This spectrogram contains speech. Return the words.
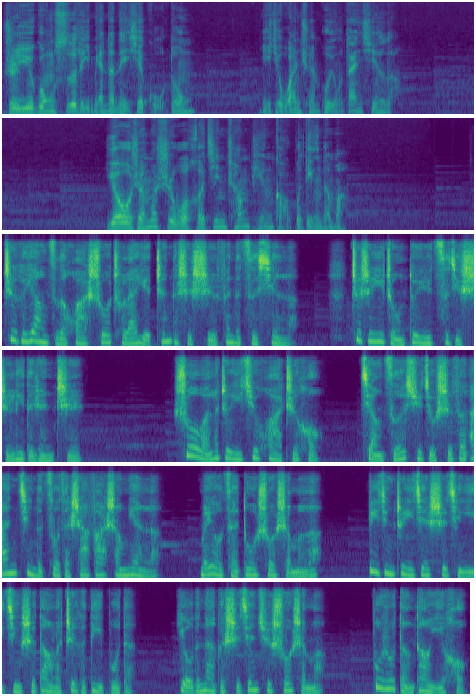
至于公司里面的那些股东，你就完全不用担心了。”有什么是我和金昌平搞不定的吗？这个样子的话说出来也真的是十分的自信了，这是一种对于自己实力的认知。说完了这一句话之后，蒋泽旭就十分安静的坐在沙发上面了，没有再多说什么了。毕竟这一件事情已经是到了这个地步的，有的那个时间去说什么，不如等到以后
